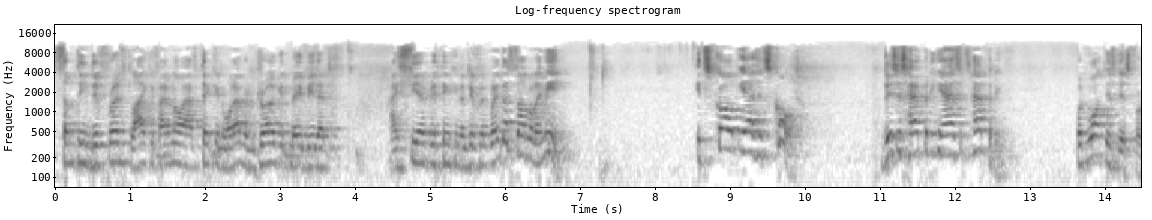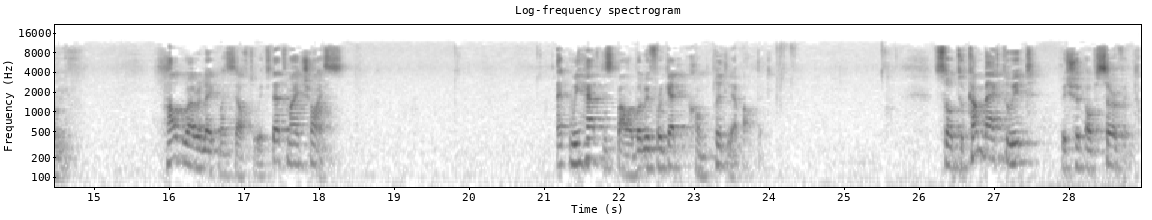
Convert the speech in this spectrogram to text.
something different. Like if I don't know, I have taken whatever drug it may be that I see everything in a different way. That's not what I mean. It's called, yes, it's called. This is happening as it's happening. But what is this for me? How do I relate myself to it? That's my choice. And we have this power, but we forget completely about it. So to come back to it, we should observe it.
